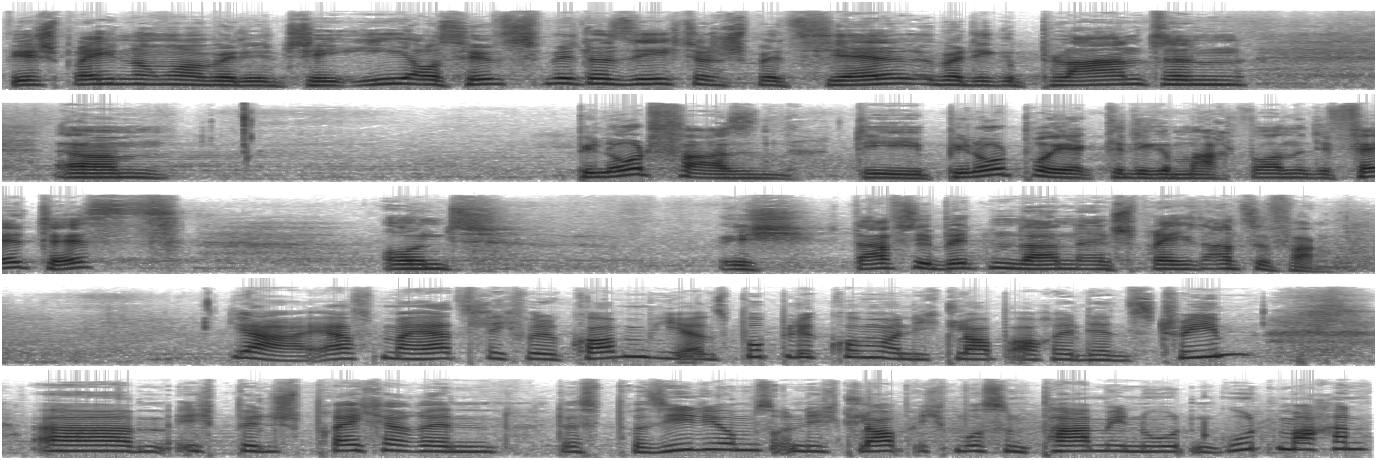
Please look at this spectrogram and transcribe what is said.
Wir sprechen nochmal über den TI aus Hilfsmittelsicht und speziell über die geplanten ähm, Pilotphasen, die Pilotprojekte, die gemacht worden sind, die Feldtests. Und ich darf Sie bitten, dann entsprechend anzufangen. Ja, erstmal herzlich willkommen hier ins Publikum und ich glaube auch in den Stream. Ähm, ich bin Sprecherin des Präsidiums und ich glaube, ich muss ein paar Minuten gut machen.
